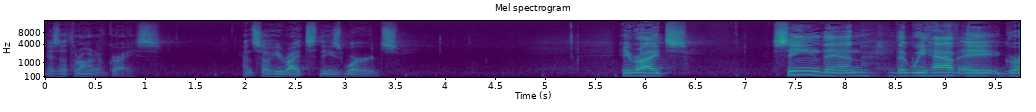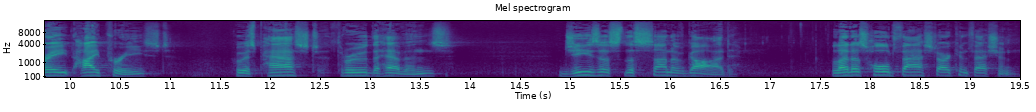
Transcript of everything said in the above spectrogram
is a throne of grace. And so he writes these words. He writes, Seeing then that we have a great high priest who has passed through the heavens, Jesus, the Son of God, let us hold fast our confession.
